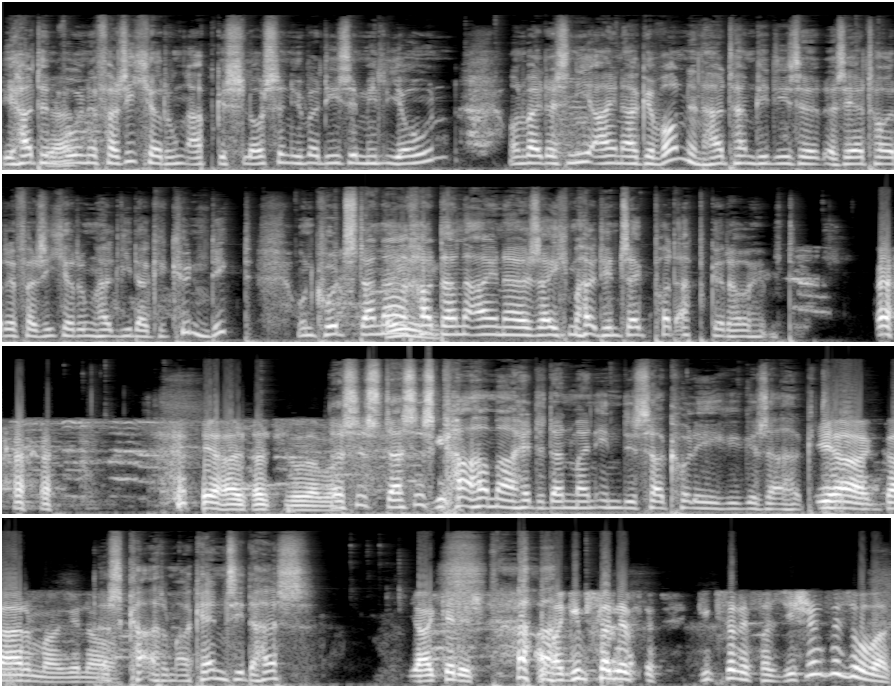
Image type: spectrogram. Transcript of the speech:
die hatten Ja. wohl eine Versicherung abgeschlossen über diese Million und weil das nie einer gewonnen hat, haben die diese sehr teure Versicherung halt wieder gekündigt und kurz danach Ui. hat dann einer, sag ich mal, den Jackpot abgeräumt. ja, das ist Das ist, das ist Karma, hätte dann mein indischer Kollege gesagt. Ja, Karma, genau. Das Karma, kennen Sie das? Ja, kenne ich. Aber gibt's da eine, gibt's da eine Versicherung für sowas?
